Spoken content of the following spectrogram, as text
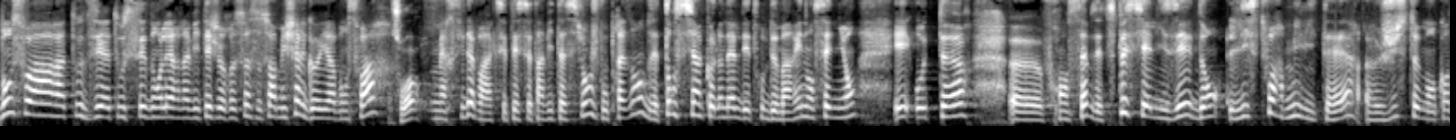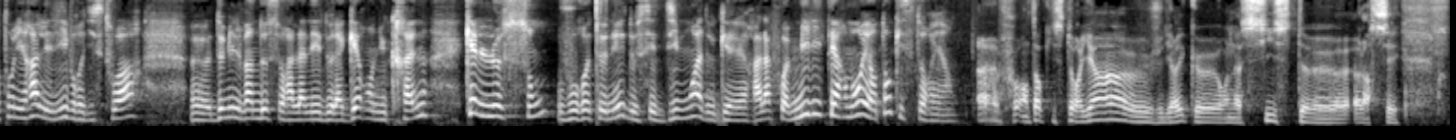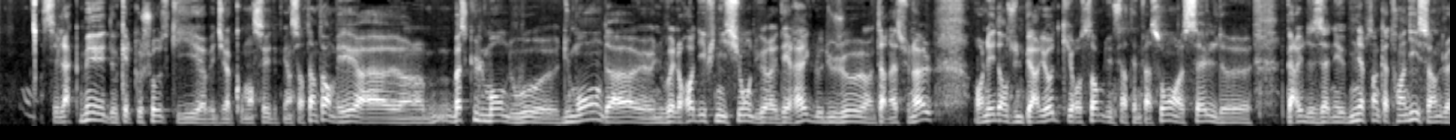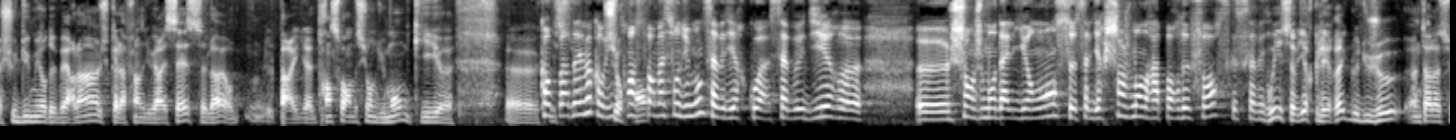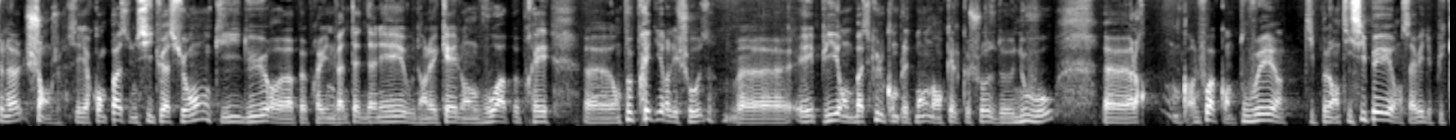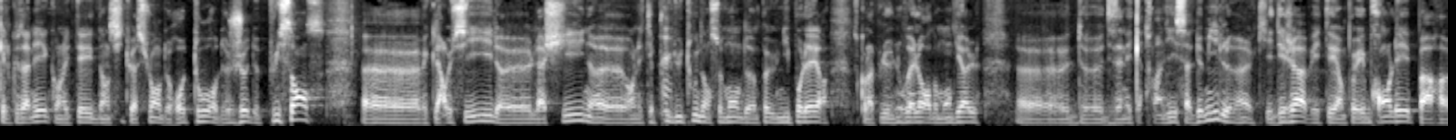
Bonsoir à toutes et à tous. C'est dans l'air l'invité. Je reçois ce soir Michel Goya. Bonsoir. Bonsoir. Merci d'avoir accepté cette invitation. Je vous présente. Vous êtes ancien colonel des troupes de marine, enseignant et auteur euh, français. Vous êtes spécialisé dans l'histoire militaire. Euh, justement, quand on lira les livres d'histoire, 2022 euh, sera l'année de la guerre en Ukraine. Quelles leçons vous retenez de ces dix mois de guerre, à la fois militairement et en tant qu'historien? En tant qu'historien, je dirais qu'on assiste. alors c'est c'est l'acmé de quelque chose qui avait déjà commencé depuis un certain temps, mais à un basculement euh, du, monde, à une nouvelle redéfinition des règles du jeu international. On est dans une période qui ressemble d'une certaine façon à celle de la période des années 1990, hein, de la chute du mur de Berlin jusqu'à la fin de l'URSS. Là, pareil, il y a une transformation du monde qui. Euh, euh quand, pardonnez-moi, quand vous dites transformation du monde, ça veut dire quoi? Ça veut dire. Euh, euh, changement d'alliance, ça veut dire changement de rapport de force que ça veut dire Oui, ça veut dire que les règles du jeu international changent. C'est-à-dire qu'on passe d'une situation qui dure euh, à peu près une vingtaine d'années, ou dans laquelle on voit à peu près, euh, on peut prédire les choses, et puis on bascule complètement dans quelque chose de nouveau. alors, encore une fois, qu'on pouvait petit peu anticipé. On savait depuis quelques années qu'on était dans une situation de retour de jeu de puissance euh, avec la Russie, la Chine. Euh, on n'était plus du tout dans ce monde un peu unipolaire, ce qu'on appelait le nouvel ordre mondial euh, de, des années 90 à 2000, hein, qui déjà avait été un peu ébranlé par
